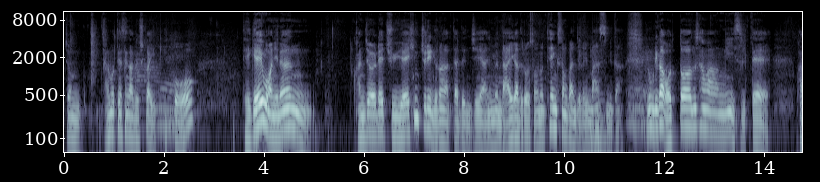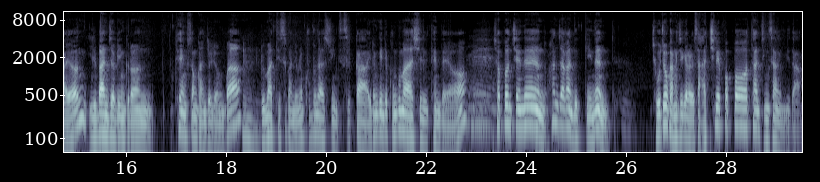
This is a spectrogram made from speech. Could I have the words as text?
좀 잘못된 생각일 수가 있, 고 대개의 원인은 관절의 주위에 힘줄이 늘어났다든지 아니면 나이가 들어서는 퇴행성 관절염이 많습니다. 그럼 우리가 어떤 상황이 있을 때 과연 일반적인 그런 퇴행성 관절염과 음. 류마티스 관절염을 구분할 수 있을까 이런 게 이제 궁금하실 텐데요. 네. 첫 번째는 환자가 느끼는 조조 강직이라고 해서 아침에 뻣뻣한 증상입니다.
